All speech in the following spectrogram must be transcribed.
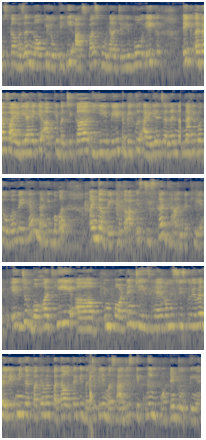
उसका वज़न नौ किलो के ही आसपास होना चाहिए। वो एक एक रफ आइडिया है कि आपके बच्चे का ये वेट बिल्कुल आइडियल चल रहा है। ना ही बहुत ओवर वेट है, ना ही बहुत अंडर वेट है तो आप इस चीज़ का ध्यान रखिए। एक जो बहुत ही इंपॉर्टेंट चीज़ है, हम इस चीज़ को भी अगर रिलेट नहीं कर पाते, हमें पता होता है कि बच्चे के लिए मसाजेस कितनी इंपॉर्टेंट होती हैं।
